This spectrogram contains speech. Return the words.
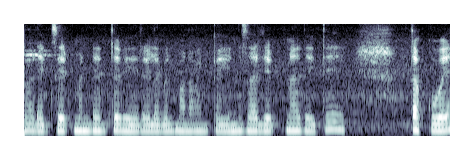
వాడు ఎగ్జైట్మెంట్ అయితే వేరే లెవెల్. మనం ఇంకా ఎన్నిసార్లు చెప్పినది అయితే తక్కువే.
